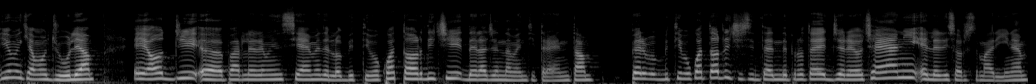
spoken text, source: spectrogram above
Io mi chiamo Giulia e oggi eh, parleremo insieme dell'obiettivo 14 dell'Agenda 2030. Per l'obiettivo 14 si intende proteggere oceani e le risorse marine.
